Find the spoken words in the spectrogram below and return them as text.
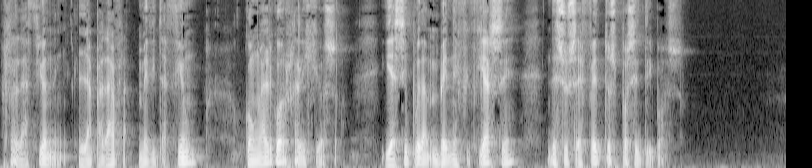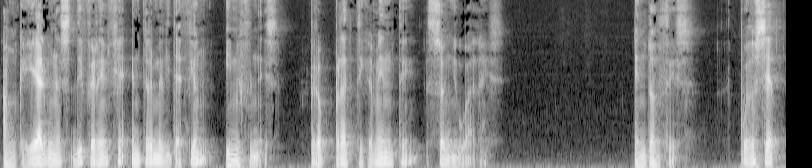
relacionen la palabra meditación con algo religioso y así puedan beneficiarse de sus efectos positivos. Aunque hay algunas diferencias entre meditación y mindfulness, pero prácticamente son iguales. Entonces, ¿puedo ser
